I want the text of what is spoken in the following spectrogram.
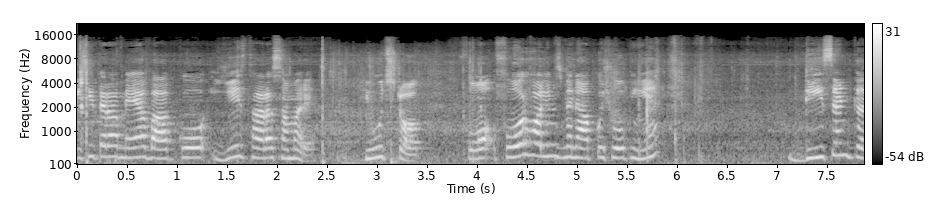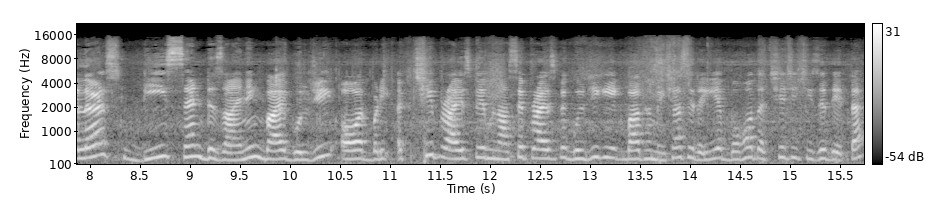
इसी तरह मैं अब आपको, ये सारा समर है। ह्यूज स्टॉक फोर वॉल्यूम्स मैंने आपको शो किए हैं। Decent colours decent designing by Gulji और बड़ी अच्छी प्राइस पे, मुनासिब प्राइस पे गुलजी की एक बात हमेशा से रही है, बहुत अच्छी अच्छी चीज़ें देता है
